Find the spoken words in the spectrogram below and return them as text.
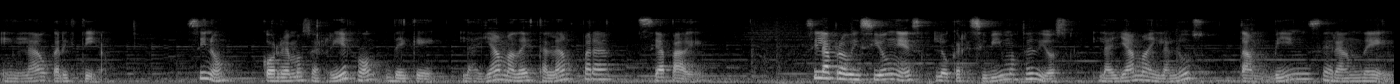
en la Eucaristía. Si no, corremos el riesgo de que la llama de esta lámpara se apague. Si la provisión es lo que recibimos de Dios, la llama y la luz también serán de Él.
